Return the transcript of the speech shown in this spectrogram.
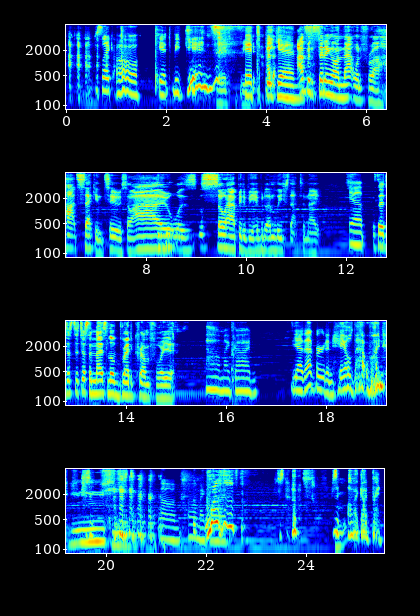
Just like, oh, it begins. It I- begins. I've been sitting on that one for a hot second too, so I mm-hmm. was so happy to be able to unleash that tonight. Yep. So just just a nice little breadcrumb for you. Oh my god. Yeah, that bird inhaled that one. Mhm. Um, oh my god. Just, just oh my god, bread.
